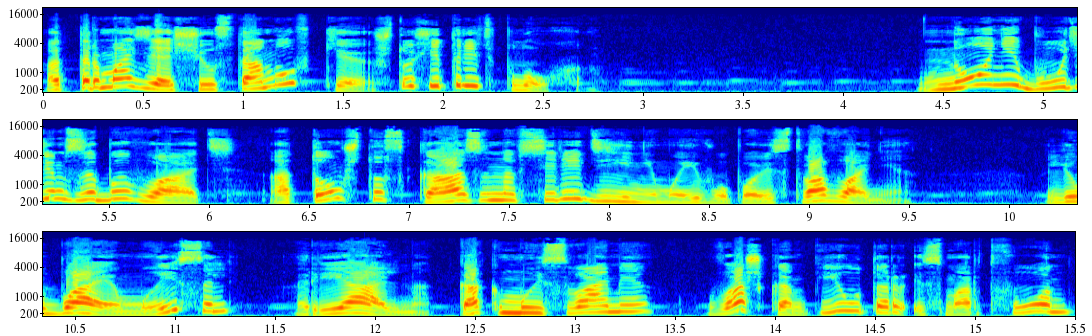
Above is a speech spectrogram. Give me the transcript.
от тормозящей установки, что хитрить плохо. Но не будем забывать о том, что сказано в середине моего повествования. любая мысль реальна, как мы с вами, ваш компьютер и смартфон,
